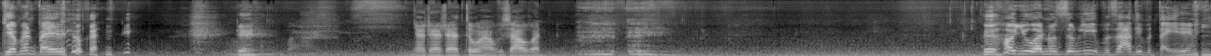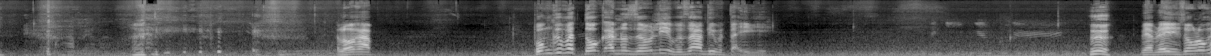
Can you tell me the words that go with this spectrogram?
เก็บมันไปเร็วกันเดี๋ยว เดี๋ยวเดี๋ยวเดี๋ยวตัวหาผู้สาวกันเออเขาอยู่อนุสาวรีย์ประชาธิปไตยเลยนี่ฮัลโหลครับ ผมคือมาตกอนุสาวรีย์ประชาธิปไตยพี่เออแบบไรนี่ส่งโลเค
